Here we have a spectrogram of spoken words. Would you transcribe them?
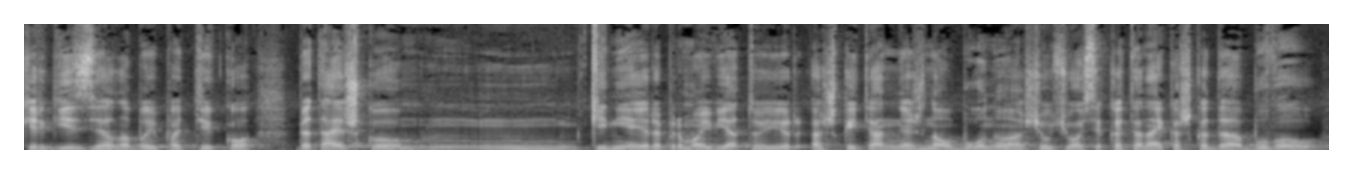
Kirgizija labai patiko, bet aišku, Kinija yra pirmoji vietoje ir aš kai ten, nežinau, būnu, aš jaučiuosi, kad tenai kažkada buvau.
